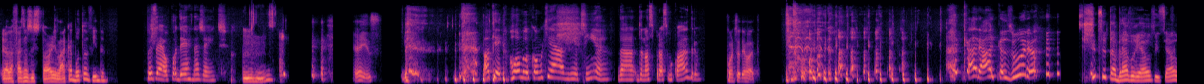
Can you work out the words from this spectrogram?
Ela faz uns stories lá, acabou tua vida. Pois é, o poder, né, gente? Uhum. É isso. ok, Rômulo, como que é a vinhetinha da, do nosso próximo quadro? Conte sua derrota. Caraca, jura? Você tá bravo, real oficial?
